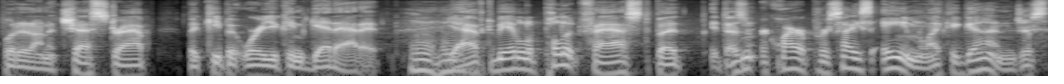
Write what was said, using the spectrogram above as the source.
put it on a chest strap, but keep it where you can get at it. Mm-hmm. You have to be able to pull it fast, but it doesn't require precise aim like a gun. Just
